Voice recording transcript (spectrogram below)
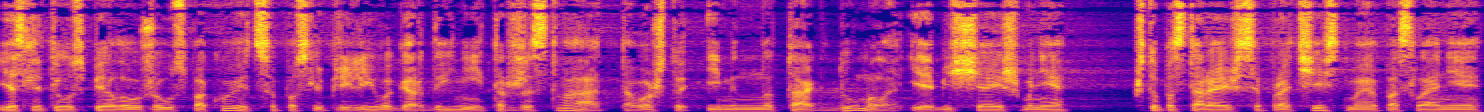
Если ты успела уже успокоиться после прилива гордыни и торжества от того, что именно так думала, и обещаешь мне, что постараешься прочесть мое послание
